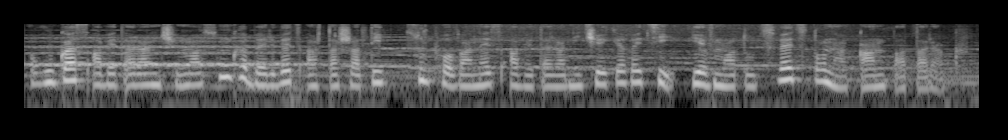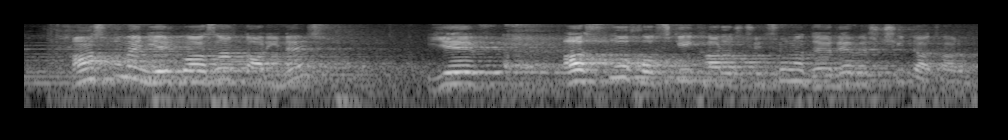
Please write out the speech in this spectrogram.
Ղուկաս ավետարանչի մասունքը բերվեց Արտաշատի Սուրբ Հովանես ավետարանիչ եկեղեցի եւ մատուցվեց տոնական պատարակ։ Անցնում են 2000 տարիներ եւ Աստծո խոսքի քարոշչությունը դեռևս չի դադարում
